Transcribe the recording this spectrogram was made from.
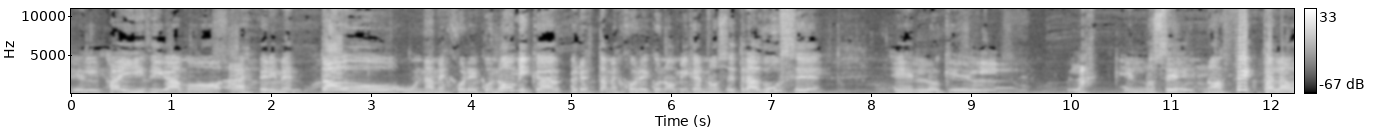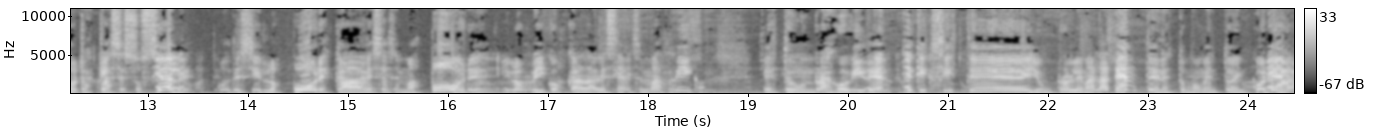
el país, digamos, ha experimentado una mejora económica, pero esta mejora económica no se traduce en lo que el, el no se no afecta a las otras clases sociales. Es decir, los pobres cada vez se hacen más pobres y los ricos cada vez se hacen más ricos. Esto es un rasgo evidente que existe y un problema latente en estos momentos en Corea.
